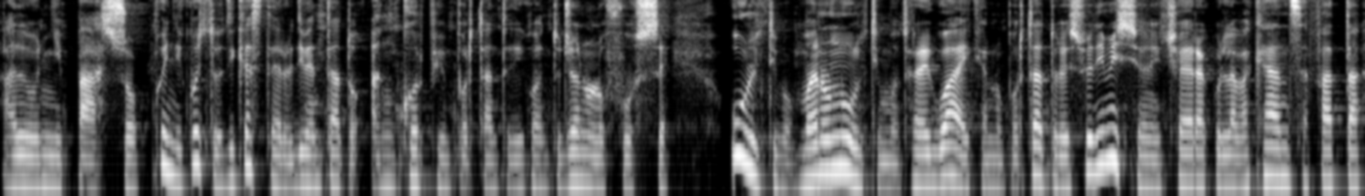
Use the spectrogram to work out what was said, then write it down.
ad ogni passo. Quindi questo di Castero è diventato ancora più importante di quanto già non lo fosse. Ultimo, ma non ultimo, tra i guai che hanno portato le sue dimissioni c'era quella vacanza fatta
